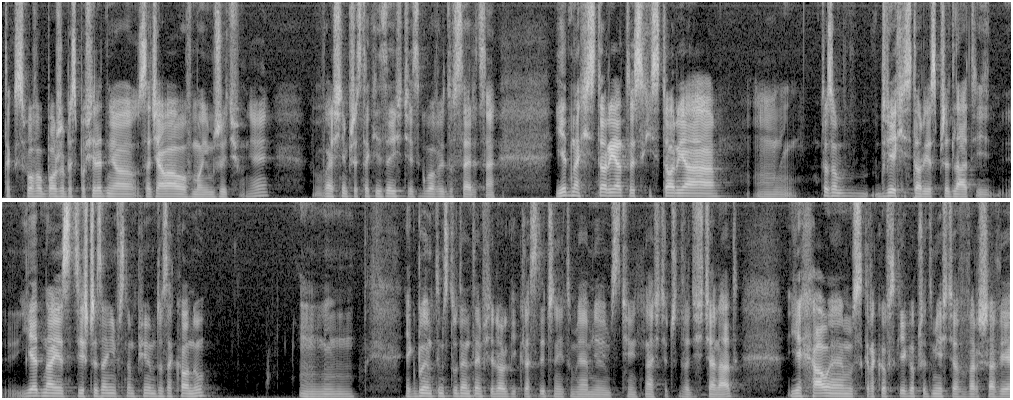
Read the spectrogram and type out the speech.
tak Słowo Boże bezpośrednio zadziałało w moim życiu, nie? Właśnie przez takie zejście z głowy do serca. Jedna historia to jest historia. mm, To są dwie historie sprzed lat. I jedna jest jeszcze zanim wstąpiłem do zakonu. Mm, Jak byłem tym studentem filologii klasycznej, to miałem, nie wiem, z 19 czy 20 lat. Jechałem z krakowskiego przedmieścia w Warszawie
